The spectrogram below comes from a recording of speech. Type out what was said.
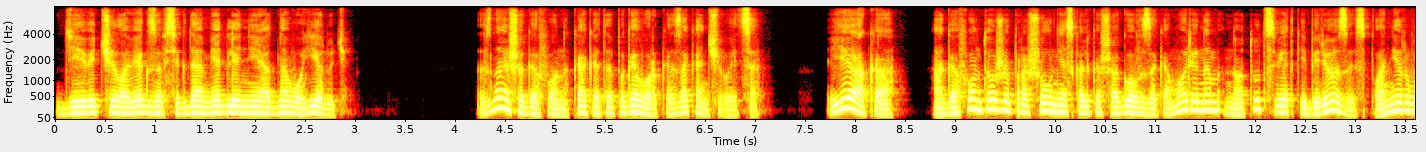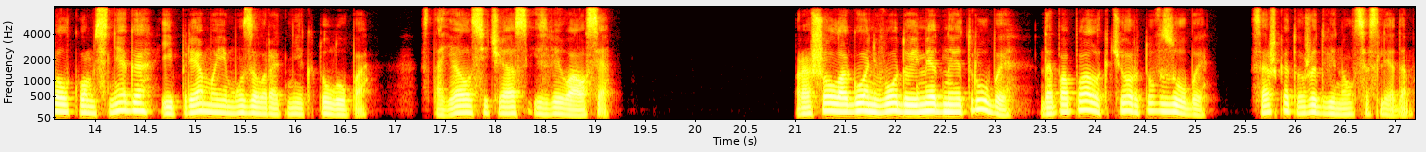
Девять человек завсегда медленнее одного едут». Знаешь, Агафон, как эта поговорка заканчивается? «Яка!» Агафон тоже прошел несколько шагов за Камориным, но тут с ветки березы спланировал ком снега и прямо ему за воротник тулупа. Стоял сейчас, извивался. Прошел огонь, воду и медные трубы, да попал к черту в зубы. Сашка тоже двинулся следом.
